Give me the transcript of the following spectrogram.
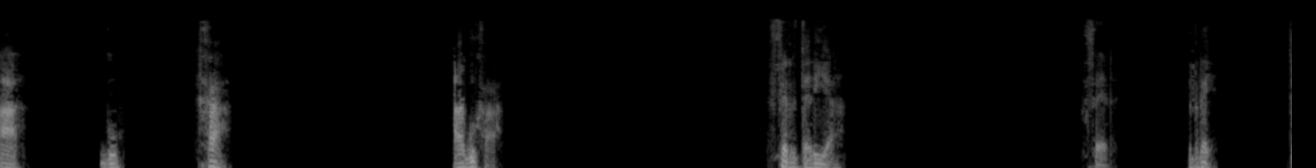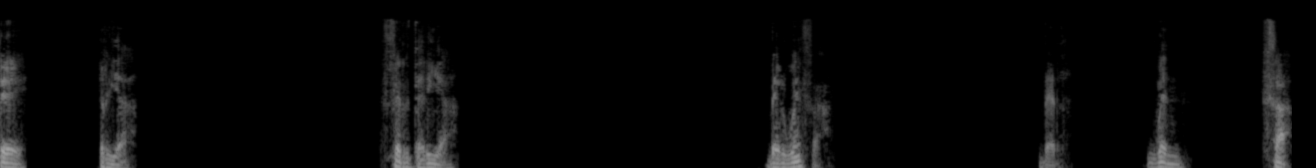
A. Gu. Ja. Aguja. Ferretería. Fer. Re. Te. Ria. Ferretería. Vergüenza. Ver. Gwen. Za.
